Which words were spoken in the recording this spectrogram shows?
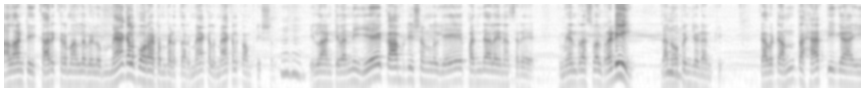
అలాంటి కార్యక్రమాల్లో వీళ్ళు మేకల పోరాటం పెడతారు. మేకలు మేకల కాంపిటీషన్. ఇలాంటివన్నీ ఏ కాంపిటీషన్లు ఏ పందాలైనా సరే మెయిన్ రాశి వాళ్ళు రెడీ. దాన్ని ఓపెన్ చేయడానికి. కాబట్టి అంత హ్యాపీగా ఈ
